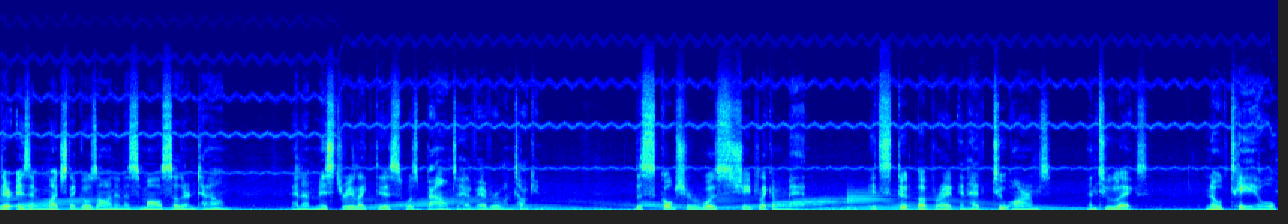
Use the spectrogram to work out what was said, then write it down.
There isn't much that goes on in a small southern town, and a mystery like this was bound to have everyone talking. The sculpture was shaped like a man. It stood upright and had two arms and two legs. No tail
